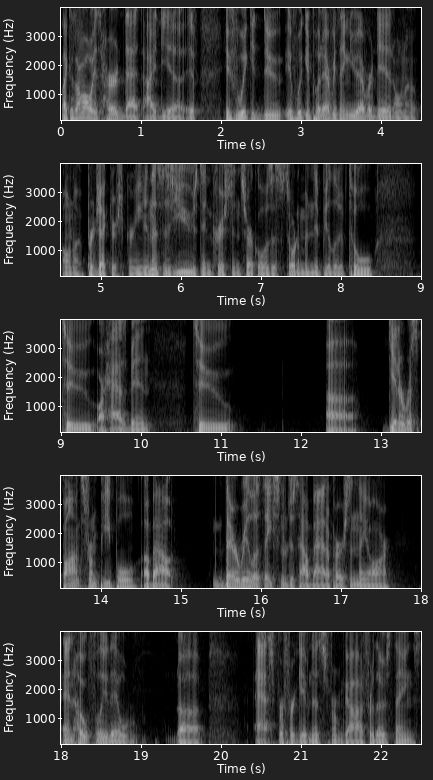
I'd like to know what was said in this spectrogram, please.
like because I've always heard that idea. If if we could do if we could put everything you ever did on a on a projector screen and this is used in Christian circles as a sort of manipulative tool to or has been to uh, get a response from people about their realization of just how bad a person they are, and hopefully they'll uh, ask for forgiveness from God for those things.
